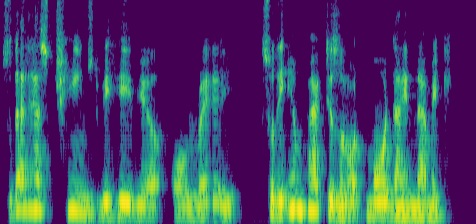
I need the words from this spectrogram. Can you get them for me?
So that has changed behavior already. So the impact is a lot more dynamic.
